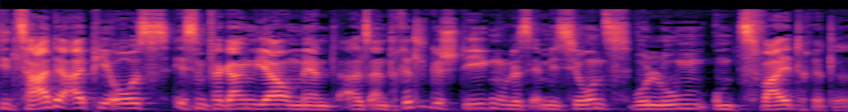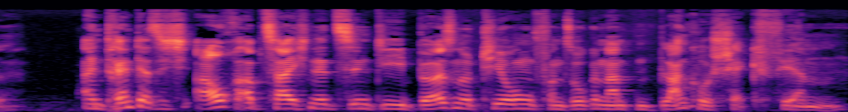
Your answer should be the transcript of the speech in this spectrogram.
Die Zahl der IPOs ist im vergangenen Jahr um mehr als ein Drittel gestiegen und das Emissionsvolumen um zwei Drittel. Ein Trend, der sich auch abzeichnet, sind die Börsennotierungen von sogenannten Blankoscheck-Firmen.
